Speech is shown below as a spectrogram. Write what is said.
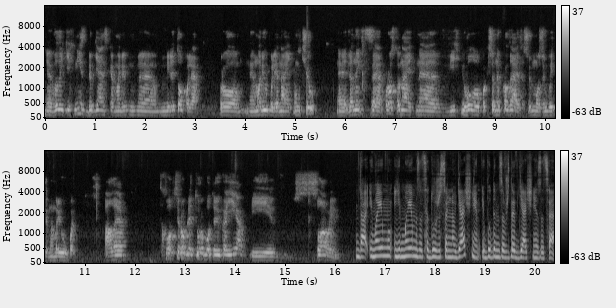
великих міст Бердянська, е, Мелітополя, про е, Маріуполь я навіть мовчу. Е, Для них це просто навіть не в їхню голову поки що не вкладається, що ми можемо вийти на Маріуполь. Але хлопці роблять ту роботу, яка є, і слава їм. Да, і ми їм і ми їм за це дуже сильно вдячні, і будемо завжди вдячні за це.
